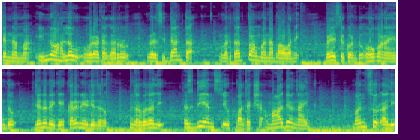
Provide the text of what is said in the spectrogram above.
ಚೆನ್ನಮ್ಮ, ಇನ್ನೂ ಹಲವು ಹೋರಾಟಗಾರರು ಇವರ ಸಿದ್ಧಾಂತ ಇವರ ತತ್ವ ಮನೋಭಾವನೆ ಬೆಳೆಸಿಕೊಂಡು ಹೋಗೋಣ ಎಂದು ಜನರಿಗೆ ಕರೆ ನೀಡಿದರು. ಸಂದರ್ಭದಲ್ಲಿ ಎಸ್ಡಿಎಂಸಿ ಉಪಾಧ್ಯಕ್ಷ ಮಹಾದೇವ್ ನಾಯ್ಕ್, ಮನ್ಸೂರ್ ಅಲಿ,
